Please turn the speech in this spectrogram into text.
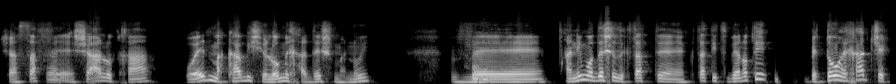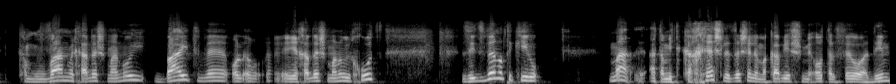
שאסף כן. אה, שאל אותך, אוהד מכבי שלא מחדש מנוי? ואני מודה שזה קצת, קצת עצבן אותי, בתור אחד שכמובן מחדש מנוי בית ויחדש מנוי חוץ, זה עצבן אותי כאילו, מה, אתה מתכחש לזה שלמכבי יש מאות אלפי אוהדים?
